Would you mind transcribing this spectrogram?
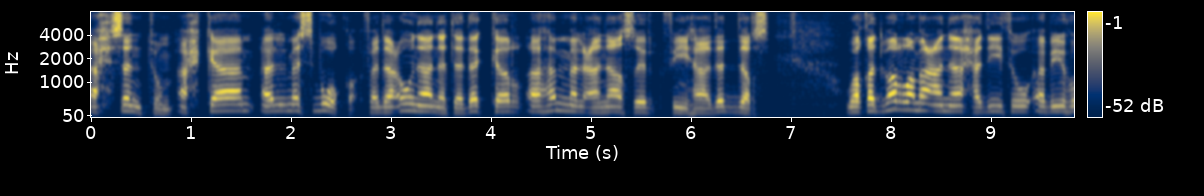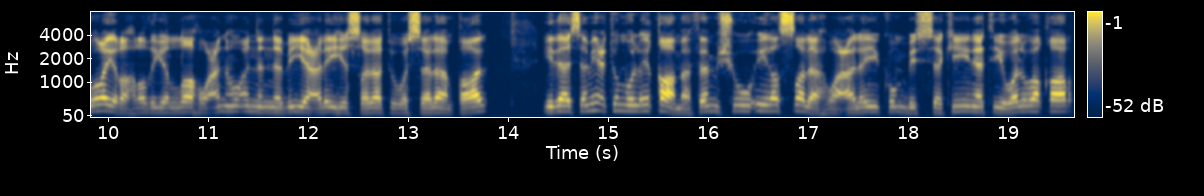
أحسنتم أحكام المسبوق فدعونا نتذكر أهم العناصر في هذا الدرس وقد مر معنا حديث أبي هريرة رضي الله عنه أن النبي عليه الصلاة والسلام قال: إذا سمعتم الإقامة فامشوا إلى الصلاة وعليكم بالسكينة والوقار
